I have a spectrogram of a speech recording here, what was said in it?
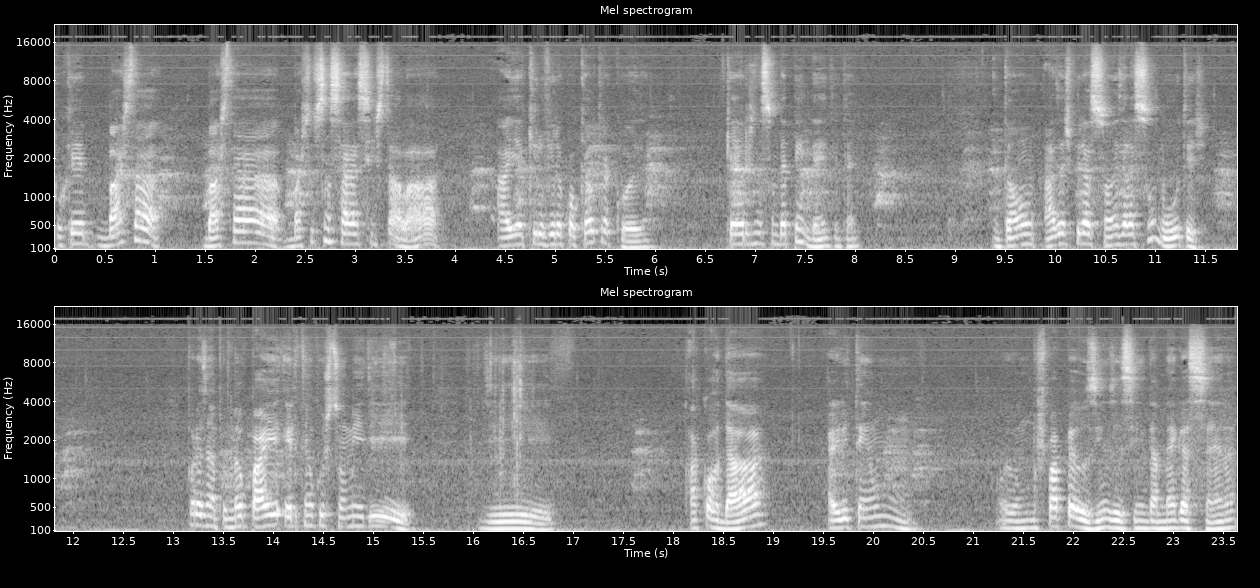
Porque basta basta basta o Sansara se instalar, aí aquilo vira qualquer outra coisa que é a originação dependente, entende? Então, as aspirações, elas são úteis. Por exemplo, meu pai, ele tem o costume de, de acordar, aí ele tem um, uns papelzinhos assim da Mega Sena.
